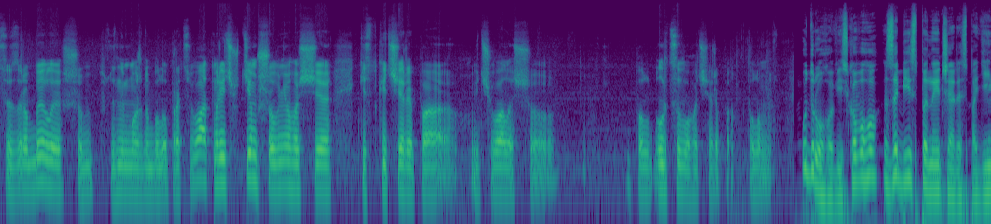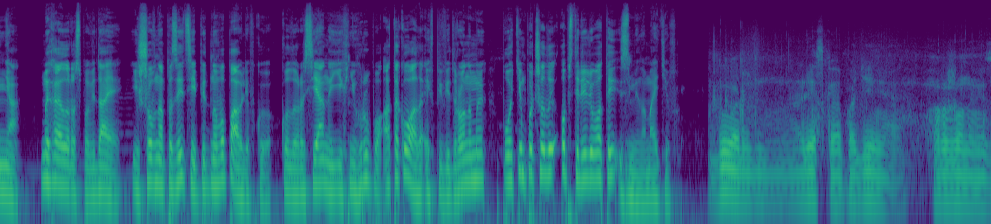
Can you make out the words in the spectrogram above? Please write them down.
все зробили, щоб з ним можна було працювати. Річ в тім, що в нього ще кістки черепа відчували, що пол- лицевого черепа поломлені. У другого військового забій спини через падіння. Михайло розповідає, йшов на позиції під Новопавлівкою, коли росіяни їхню групу атакували FPV-дронами, потім почали обстрілювати з мінометів. Было резкое падение груженными с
